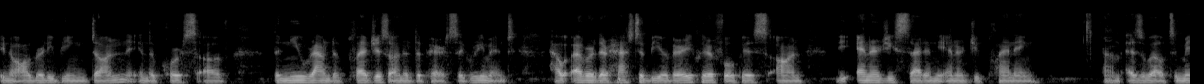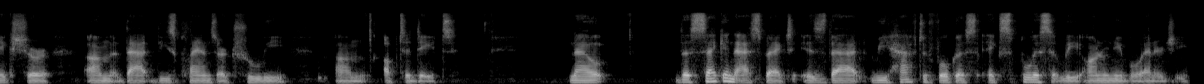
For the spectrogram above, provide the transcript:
you know, already being done in the course of the new round of pledges under the Paris Agreement. However, there has to be a very clear focus on the energy side and the energy planning um, as well to make sure um, that these plans are truly um, up to date. Now, the second aspect is that we have to focus explicitly on renewable energy.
